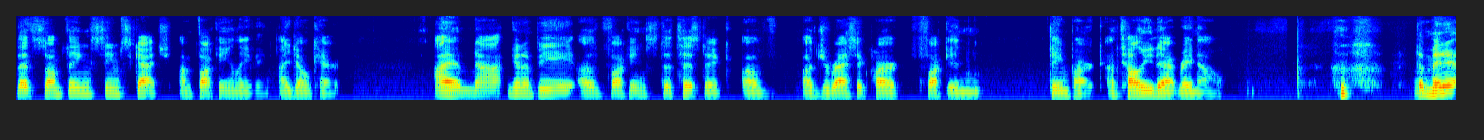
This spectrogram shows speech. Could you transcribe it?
that something seems sketch, I'm fucking leaving. I don't care. I am not gonna be a fucking statistic of a Jurassic Park fucking theme park. I'm telling you that right now. the minute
